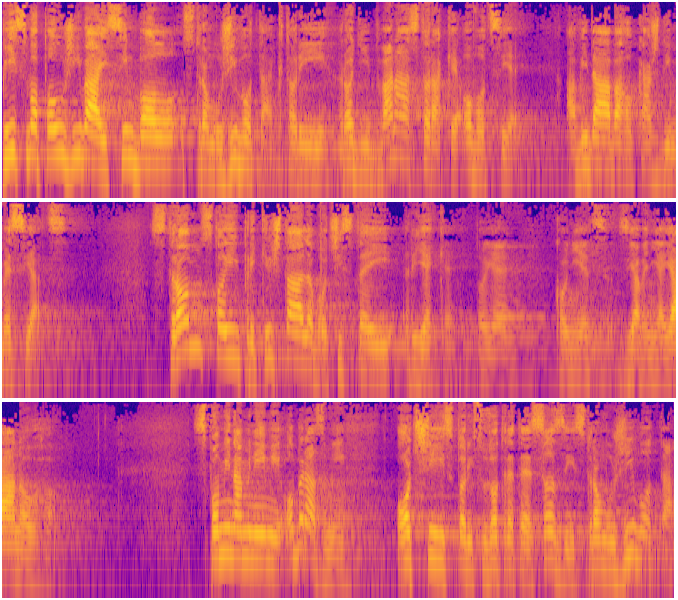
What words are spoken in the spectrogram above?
Písmo používa aj symbol stromu života, ktorý rodí 12-raké ovocie – a vydáva ho každý mesiac. Strom stojí pri kryštáľovo čistej rieke. To je koniec zjavenia Jánovho. Spomínanými obrazmi očí, z ktorých sú zotreté slzy, stromu života,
